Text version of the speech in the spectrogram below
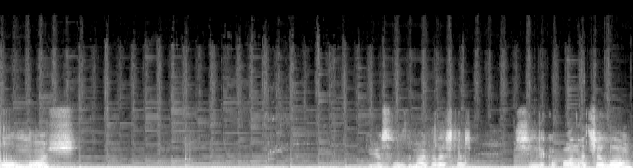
olmuş. Görüyorsunuz değil mi arkadaşlar? Şimdi kapağını açalım.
